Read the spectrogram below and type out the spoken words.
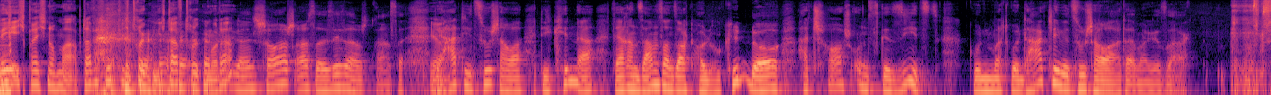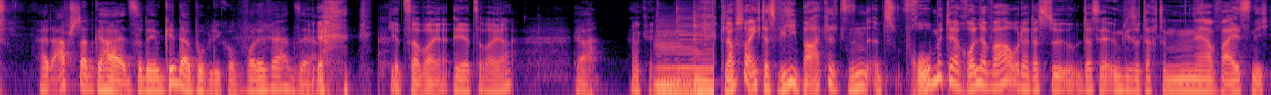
Nee, ich breche nochmal ab. Darf ich wirklich drücken? Ich darf drücken, oder? Schorsch aus der Sesamstraße. Ja. Der hat die Zuschauer, die Kinder, während Samson sagt, hallo Kinder, hat Schorsch uns gesiezt. Guten, guten Tag, liebe Zuschauer, hat er immer gesagt. Hat Abstand gehalten zu dem Kinderpublikum vor dem Fernseher. Jetzt aber ja. Jetzt aber ja. Ja. Okay. Glaubst du eigentlich, dass Willy Bartelsen äh, froh mit der Rolle war oder dass du, dass er irgendwie so dachte, "Hm, na, weiß nicht,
